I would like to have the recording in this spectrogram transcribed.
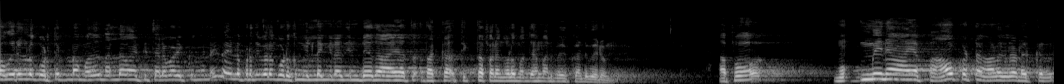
സൗകര്യങ്ങൾ കൊടുത്തിട്ടുണ്ടാകും അത് നല്ലതായിട്ട് ചിലവഴിക്കുന്നുണ്ടെങ്കിൽ അതിന്റെ പ്രതിഫലം കൊടുക്കും ഇല്ലെങ്കിൽ അതിന്റേതായ തക്ക തിക്തഫലങ്ങളും അദ്ദേഹം അനുഭവിക്കേണ്ടി വരും. അപ്പോൾ മുഅ്മിനായ പാവപ്പെട്ട ആളുകളുടെ അടുക്കൽ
